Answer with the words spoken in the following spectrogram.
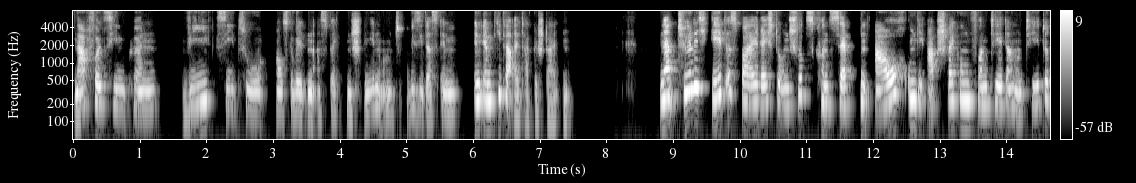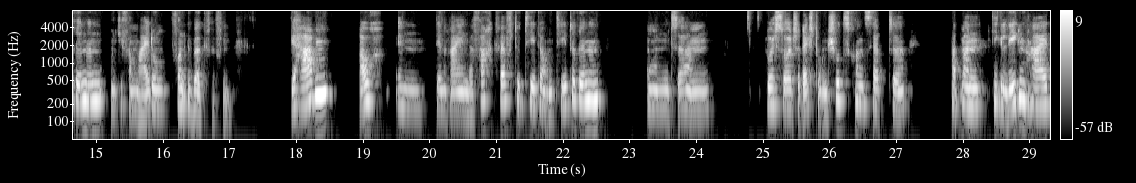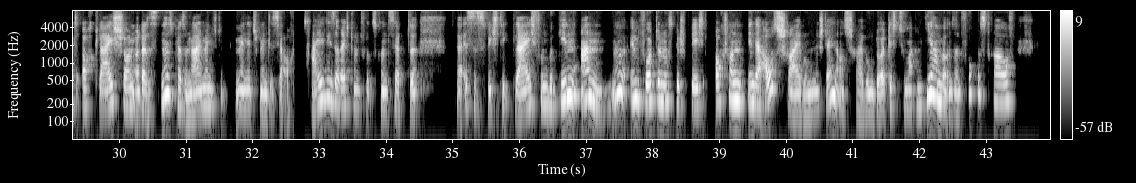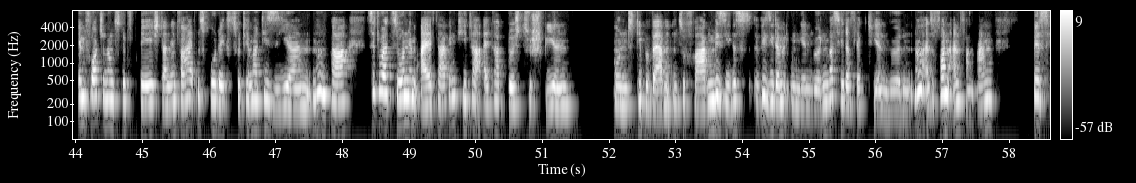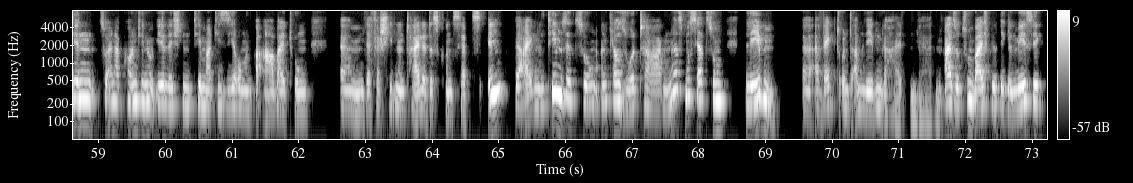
nachvollziehen können, wie sie zu ausgewählten Aspekten stehen und wie sie das im, in ihrem Kita-Alltag gestalten. Natürlich geht es bei Rechte- und Schutzkonzepten auch um die Abschreckung von Tätern und Täterinnen und die Vermeidung von Übergriffen. Wir haben auch in den Reihen der Fachkräfte Täter und Täterinnen und ähm, durch solche Rechte- und Schutzkonzepte hat man die Gelegenheit auch gleich schon, oder das, ne, das Personalmanagement ist ja auch Teil dieser Rechte- und Schutzkonzepte, da ist es wichtig, gleich von Beginn an ne, im Vorstellungsgespräch, auch schon in der Ausschreibung, in der Stellenausschreibung deutlich zu machen, hier haben wir unseren Fokus drauf, im Vorstellungsgespräch dann den Verhaltenskodex zu thematisieren, ne, ein paar Situationen im Alltag, im Kita-Alltag durchzuspielen und die Bewerbenden zu fragen, wie sie, das, wie sie damit umgehen würden, was sie reflektieren würden. Ne? Also von Anfang an bis hin zu einer kontinuierlichen Thematisierung und Bearbeitung ähm, der verschiedenen Teile des Konzepts in der eigenen Teamsitzung, an Klausurtagen. Ne? Es muss ja zum Leben äh, erweckt und am Leben gehalten werden. Also zum Beispiel regelmäßig,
